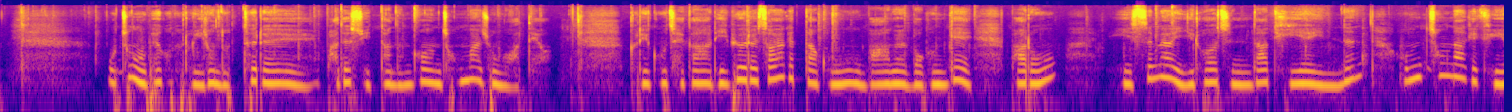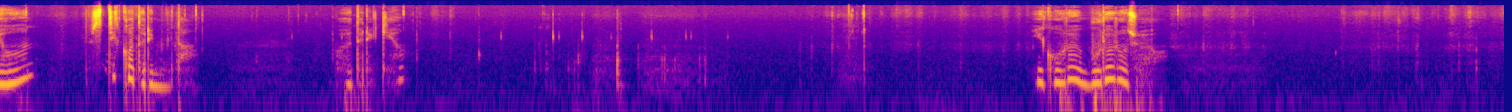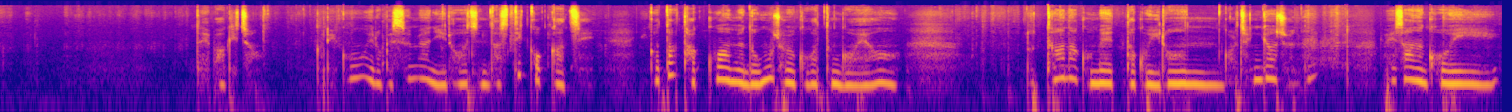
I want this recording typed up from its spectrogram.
5,500원으로 이런 노트를 받을 수 있다는 건 정말 좋은 것 같아요. 그리고 제가 리뷰를 써야겠다고 마음을 먹은 게 바로 이 쓰면 이루어진다 뒤에 있는 엄청나게 귀여운 스티커들입니다. 보여드릴게요. 이거를 무료로 줘요. 대박이죠. 그리고 이렇게 쓰면 이루어진다 스티커까지. 이거 딱 닫고 하면 너무 좋을 것 같은 거예요. 노트 하나 구매했다고 이런 걸 챙겨주는 회사는 거의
